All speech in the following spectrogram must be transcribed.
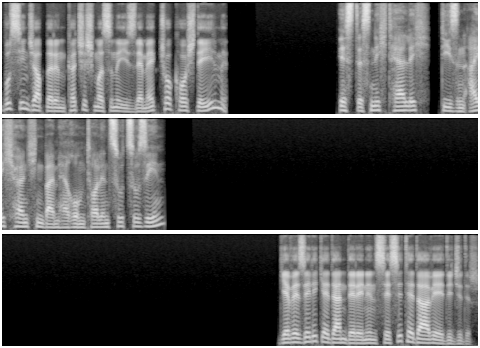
Bu sincapların kaçışmasını izlemek çok hoş değil mi? Ist es nicht herrlich, diesen Eichhörnchen beim Herumtollen zuzusehen? Gevezelik eden derenin sesi tedavi edicidir.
